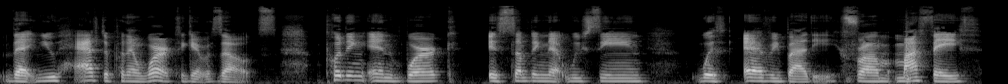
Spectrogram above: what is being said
that you have to put in work to get results. Putting in work is something that we've seen with everybody from my faith.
